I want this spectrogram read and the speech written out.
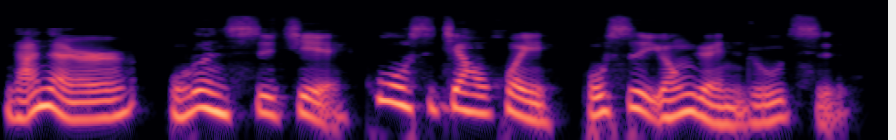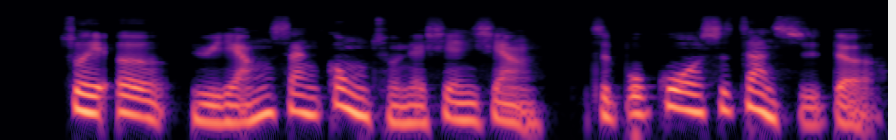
然而，无论世界或是教会，不是永远如此。罪恶与良善共存的现象。”只不过是暂时的，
